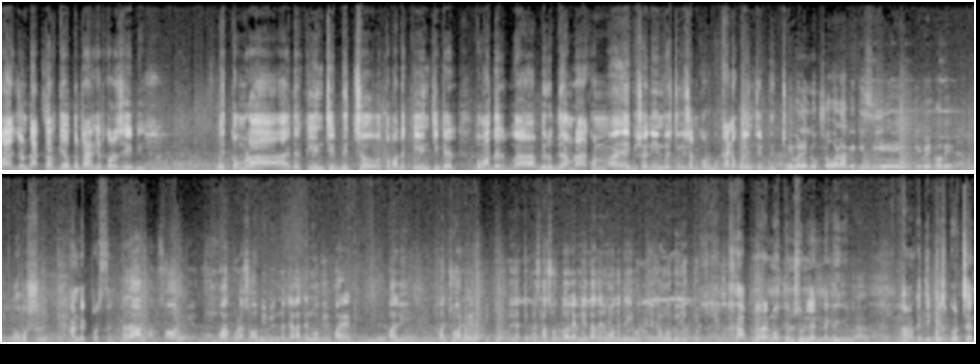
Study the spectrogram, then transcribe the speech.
কয়েকজন ডাক্তারকেও তো টার্গেট করেছে ইডি যে তোমরা এদের ক্লিন চিট দিচ্ছ তোমাদের ক্লিন চিটের তোমাদের বিরুদ্ধে আমরা এখন এই বিষয় নিয়ে ইনভেস্টিগেশন করব। কেন ক্লিন চিট দিচ্ছ? এবারে লোকসভার আগে কি সিএ ইমপ্লিমেন্ট হবে? অবশ্যই হান্ড্রেড পার্সেন্ট দাদা আসানসোল বাঁকুড়া সহ বিভিন্ন জায়গাতে নদীর পাড়ে বালি বা চোয়ার কেটে বিক্রি হয়ে যাচ্ছে। এগুলো শাসক দলের নেতাদের মদতেই হচ্ছে, এরকম অভিযোগ করছে। আপনারা নতুন শুনলেন নাকি এগুলো? আমাকে জিজ্ঞেস করছেন,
